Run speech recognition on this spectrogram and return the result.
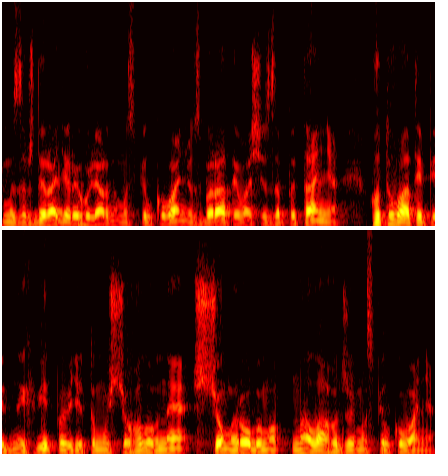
Ми завжди раді регулярному спілкуванню, збирати ваші запитання, готувати під них відповіді, тому що головне, що ми робимо, налагоджуємо спілкування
